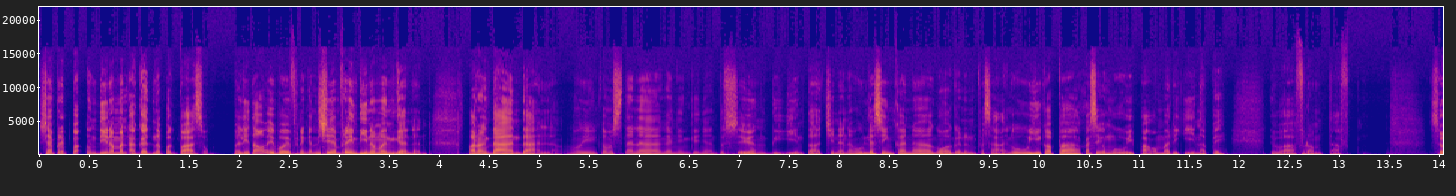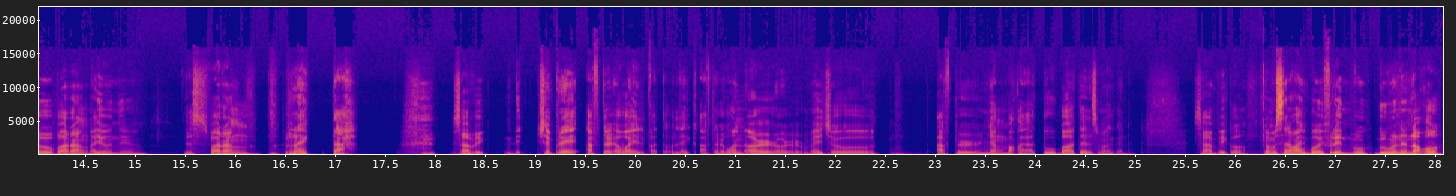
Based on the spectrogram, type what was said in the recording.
syempre, pa, hindi naman agad na pagpasok. Balita ko, may boyfriend ka. Syempre, hindi naman ganun. Parang dahan-dahan lang. Uy, kamusta na? Ganyan, ganyan. Tapos, yun, bigyan touchy na na. Oh, lasing ka na. Gumaganon pa sa akin. Uuwi ka pa. Kasi umuwi pa ako, Marikina pa eh. Diba? From Taft. So, parang, ayun, ayun. Tapos, parang, rekta. Sabi, hindi, syempre, after a while pa to. Like, after one hour or medyo after niyang maka two bottles, mga ganun. Sabi ko, kamusta na kayo boyfriend mo? Gumanon ako.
